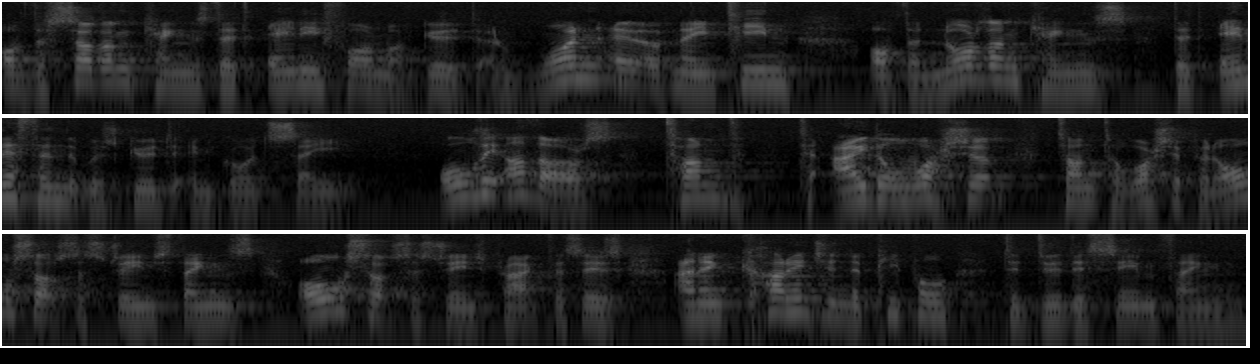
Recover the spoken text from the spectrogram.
of the southern kings did any form of good, and one out of 19 of the northern kings did anything that was good in God's sight. All the others turned to idol worship, turned to worship in all sorts of strange things, all sorts of strange practices, and encouraging the people to do the same thing.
